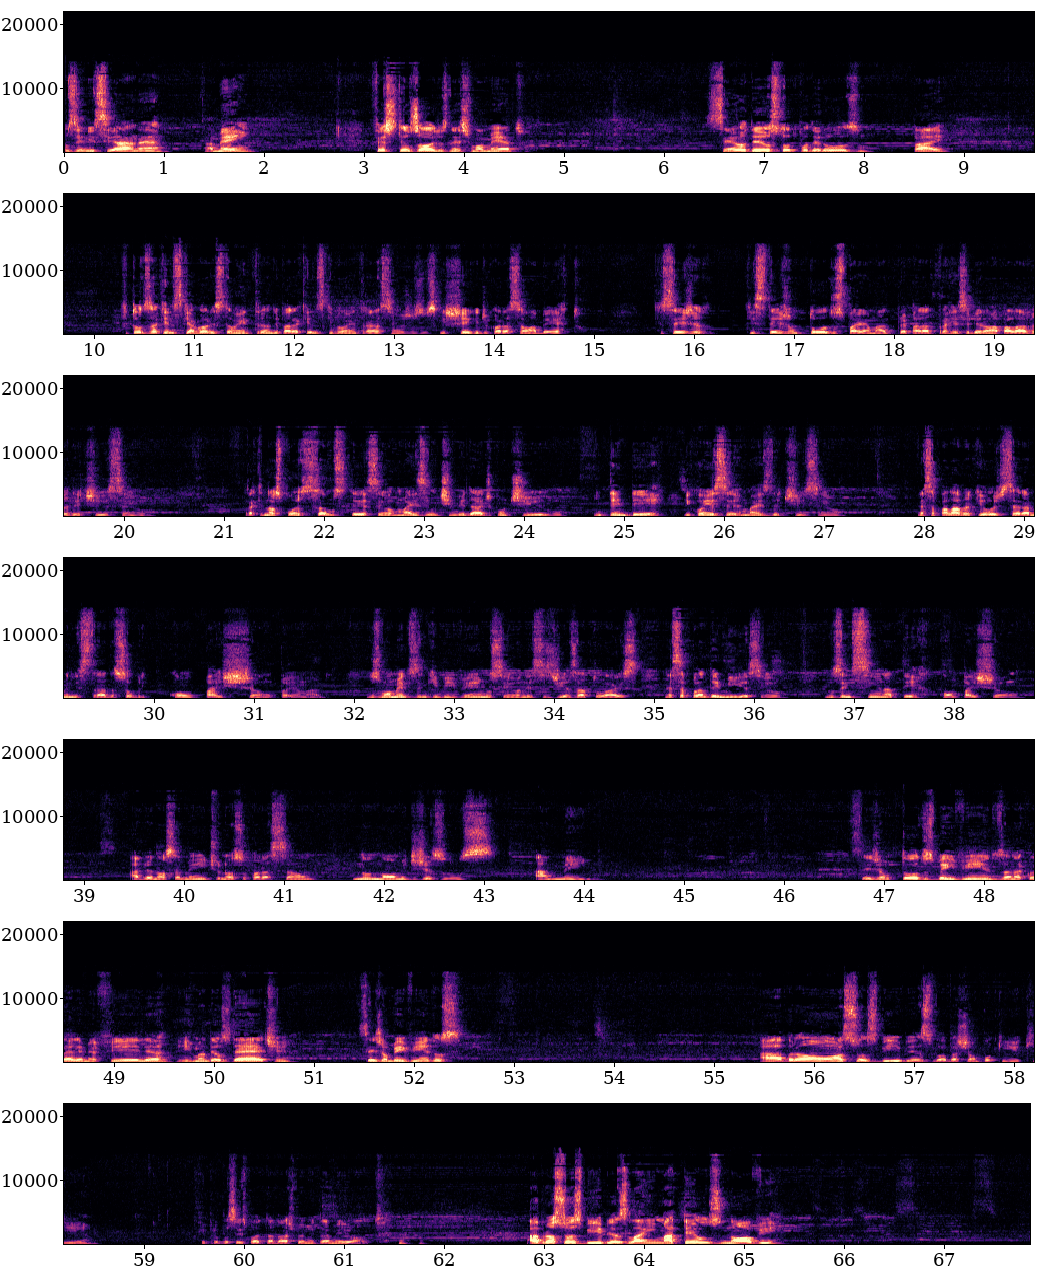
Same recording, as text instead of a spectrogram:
Vamos iniciar, né? Amém? Feche teus olhos neste momento. Senhor Deus Todo-Poderoso, Pai, que todos aqueles que agora estão entrando e para aqueles que vão entrar, Senhor Jesus, que chegue de coração aberto, que seja que estejam todos, Pai amado, preparados para receber uma palavra de Ti, Senhor. Para que nós possamos ter, Senhor, mais intimidade contigo, entender e conhecer mais de Ti, Senhor nessa palavra que hoje será ministrada sobre compaixão, Pai amado. Nos momentos em que vivemos, Senhor, nesses dias atuais, nessa pandemia, Senhor, nos ensina a ter compaixão. Abre a nossa mente, o nosso coração, no nome de Jesus. Amém. Sejam todos bem-vindos, Ana Clélia, minha filha, irmã Deusdete. Sejam bem-vindos. Abram as suas Bíblias, vou abaixar um pouquinho aqui, porque para vocês pode estar baixo, para mim está meio alto. Abram as suas Bíblias lá em Mateus 9,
